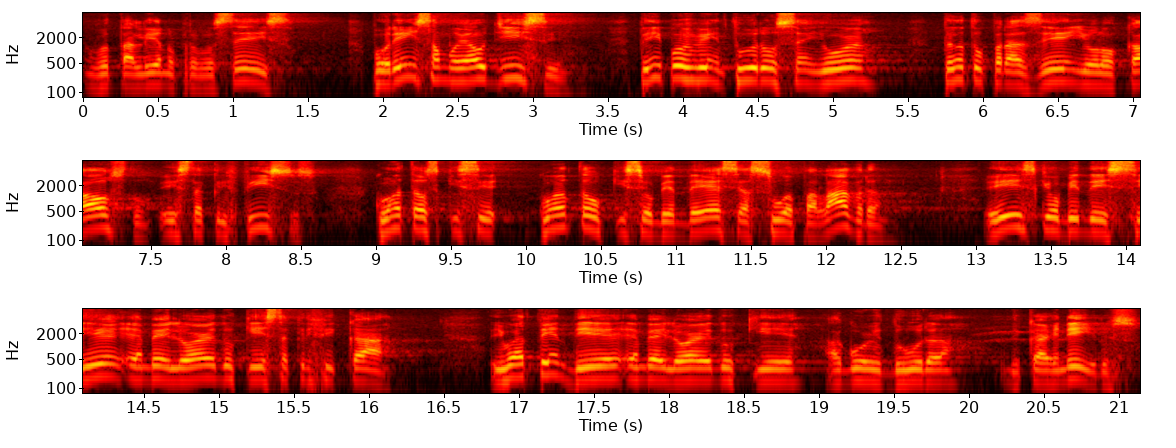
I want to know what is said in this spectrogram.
eu vou estar lendo para vocês. Porém, Samuel disse: Tem porventura o Senhor tanto prazer em holocausto e sacrifícios, quanto, aos que se, quanto ao que se obedece à sua palavra? Eis que obedecer é melhor do que sacrificar e o atender é melhor do que a gordura de carneiros.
